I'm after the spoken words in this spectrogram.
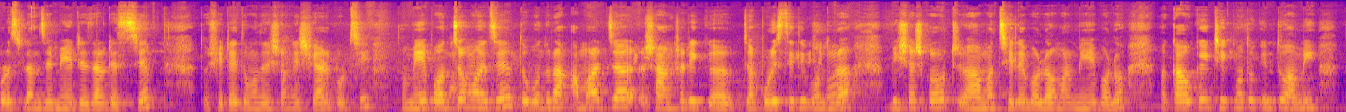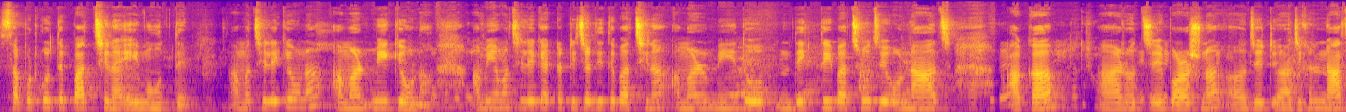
করেছিলাম যে মেয়ের রেজাল্ট এসছে। তো সেটাই তোমাদের সঙ্গে শেয়ার করছি। তো মেয়ে পঞ্চম হয়েছে। তো বন্ধুরা, আমার যা সাংসারিক যা পরিস্থিতি বন্ধুরা, বিশ্বাস করো আমার ছেলে বলো, আমার মেয়ে বলো, কাউকেই ঠিকমতো কিন্তু আমি সাপোর্ট করতে পারছি না এই মুহূর্তে। আমার ছেলেকেও না, আমার মেয়েকেও না। আমি আমার ছেলেকে একটা টিচার দিতে পারছি না। আমার মেয়ে তো দেখতেই পাচ্ছ যে ও নাচ, আঁকা আর হচ্ছে পড়াশোনা। যে যেখানে নাচ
